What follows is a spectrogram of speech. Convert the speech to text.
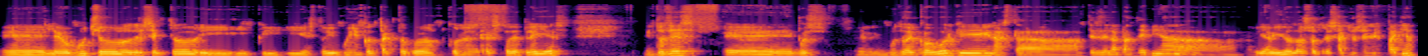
eh, leo mucho del sector y, estoy muy en contacto con, el resto de players. Entonces, eh, pues el mundo del coworking, hasta antes de la pandemia, había habido dos o tres años en España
